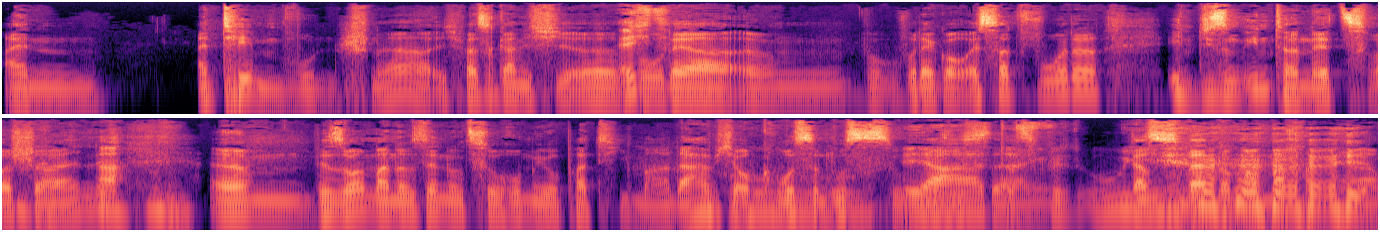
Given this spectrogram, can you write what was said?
ein, ein Themenwunsch. Ne? Ich weiß gar nicht, äh, Echt? wo der ähm, wo, wo der geäußert wurde. In diesem Internet wahrscheinlich. Ah. Ähm, wir sollen mal eine Sendung zur Homöopathie machen. Da habe ich auch Uh, große Lust zu. ja, muss ich das wird- ui. das werden wir mal machen. ja.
